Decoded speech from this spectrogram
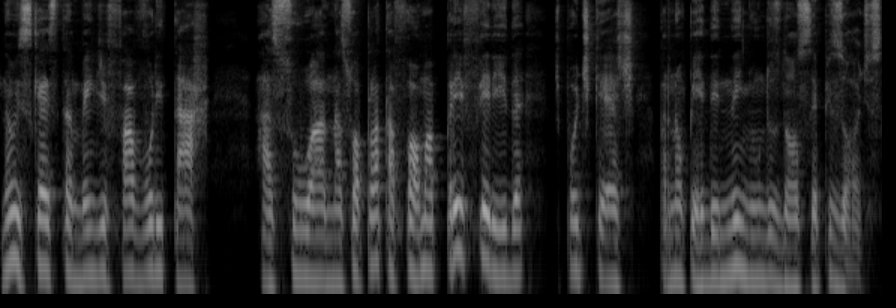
Não esquece também de favoritar a sua na sua plataforma preferida de podcast para não perder nenhum dos nossos episódios.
